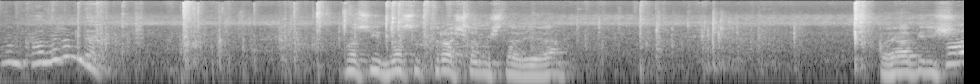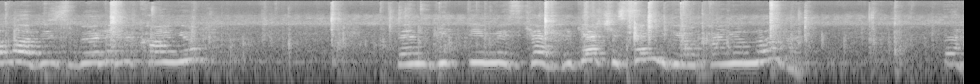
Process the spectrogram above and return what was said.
Tam kalırım da. Nasıl nasıl tıraşlamışlar ya? Bayağı bir iş. Vallahi biz böyle bir kanyon ben gittiğimiz gerçi sen gidiyorsun kanyonlara da. Ben-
